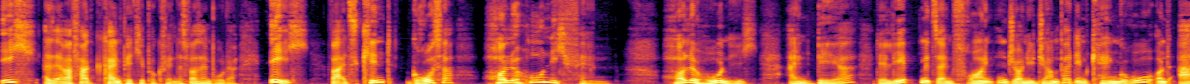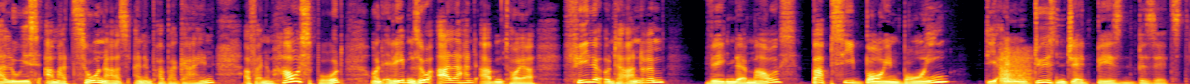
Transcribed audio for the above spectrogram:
ich, also er war kein Pitje Puck-Fan, das war sein Bruder. Ich war als Kind großer Holle Honig-Fan. Holle Honig, ein Bär, der lebt mit seinen Freunden Johnny Jumper, dem Känguru, und Alois Amazonas, einem Papageien, auf einem Hausboot und erleben so allerhand Abenteuer. Viele unter anderem wegen der Maus Babsi Boing Boing, die einen Düsenjetbesen besitzt.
